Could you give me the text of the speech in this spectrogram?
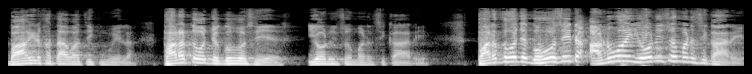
බාහිර කතාවත් ඉක්ම වෙලා. පරතෝජ ගොහසය යෝනිසෝ මනසිකාරය. පරතෝජ ගොහසයට අනුවයි යෝනිසෝ මනසිකාරය.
